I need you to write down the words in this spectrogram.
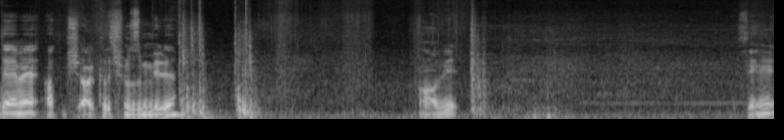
DM atmış arkadaşımızın biri. Abi seni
